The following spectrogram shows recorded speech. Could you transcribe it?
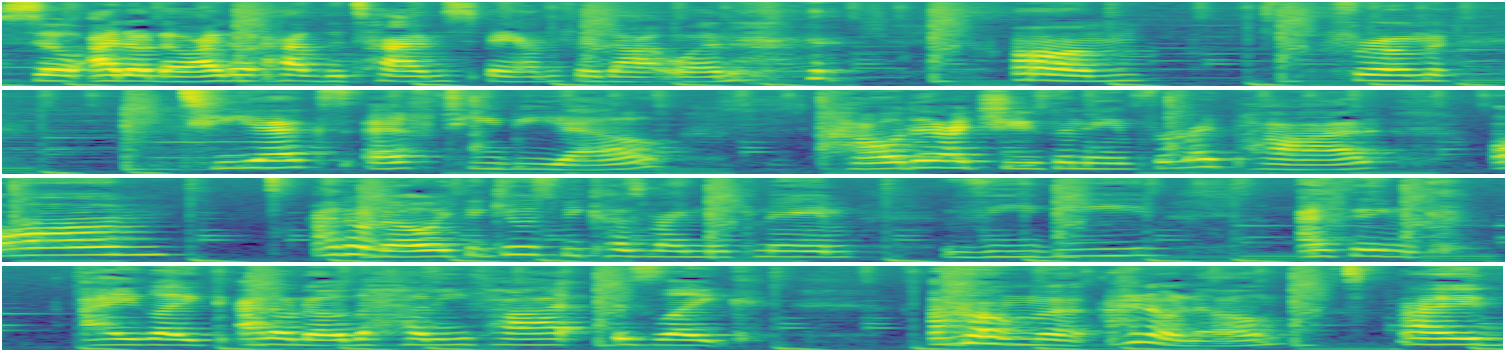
So I don't know. I don't have the time span for that one. um, from TXFTBL, how did I choose the name for my pod? Um, I don't know. I think it was because my nickname VB. I think I like I don't know. The honey pot is like um I don't know. I,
